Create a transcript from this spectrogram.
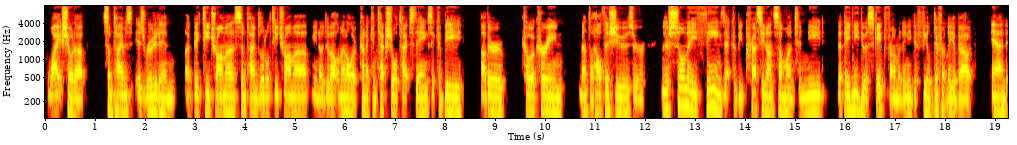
why it showed up. Sometimes is rooted in a big T trauma, sometimes little T trauma, you know, developmental or kind of contextual types things. It could be other co-occurring mental health issues or there's so many things that could be pressing on someone to need that they need to escape from or they need to feel differently about And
